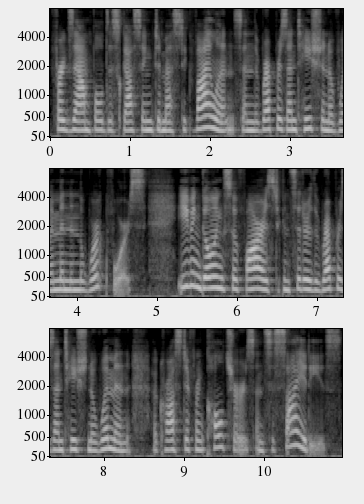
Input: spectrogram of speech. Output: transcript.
For example, discussing domestic violence and the representation of women in the workforce, even going so far as to consider the representation of women across different cultures and societies.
